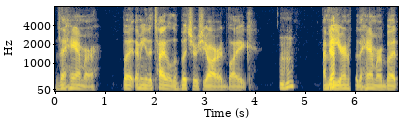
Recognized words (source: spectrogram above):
the hammer, but I mean the title, the butcher's yard, like Mhm. I may Yeah. yearn for the hammer, but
